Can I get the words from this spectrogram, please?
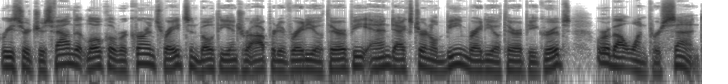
researchers found that local recurrence rates in both the intraoperative radiotherapy and external beam radiotherapy groups were about 1%.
